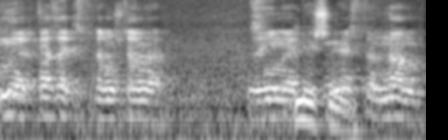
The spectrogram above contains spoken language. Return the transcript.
Мы отказались, потому что она занимает Лишнее. место. Нам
